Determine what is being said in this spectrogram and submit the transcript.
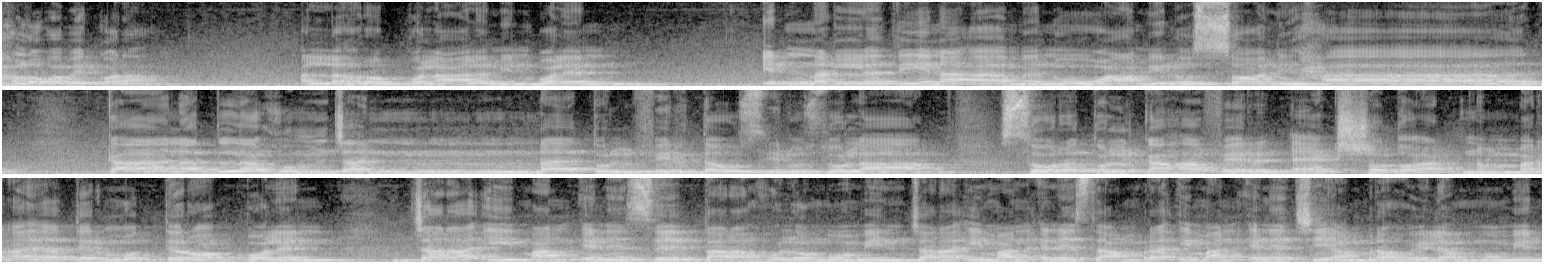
ভালোভাবে করা। আল্লাহ রব্বুল আলমিন বলেন, ইন্নাল্লাযীনা আমানু ওয়া আমিলুস কানাত লাহুম জান্নাতুল ফিরদাউসি নুজুলা। সূরাতুল কাহাফের 108 নম্বর আয়াতের মধ্যে রব বলেন, যারা ঈমান এনেছে, তারা হলো মুমিন। যারা ঈমান এনেছে, আমরা ঈমান এনেছি, আমরা হইলাম মুমিন।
